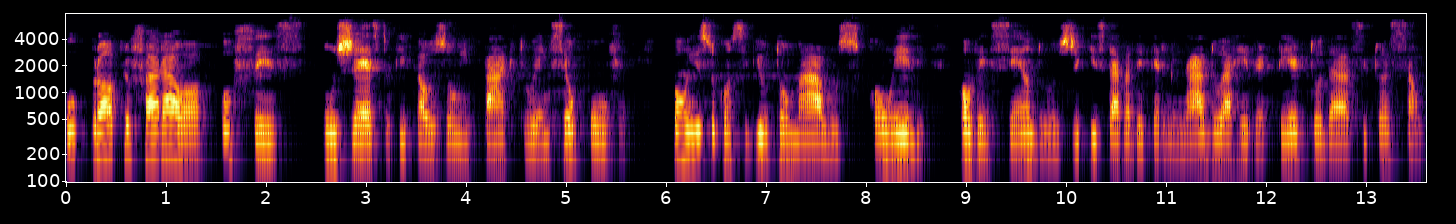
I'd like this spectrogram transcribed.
o próprio Faraó o fez, um gesto que causou impacto em seu povo. Com isso, conseguiu tomá-los com ele, convencendo-os de que estava determinado a reverter toda a situação.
